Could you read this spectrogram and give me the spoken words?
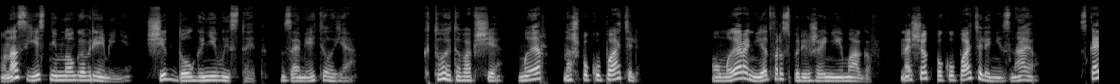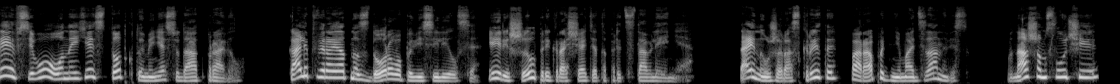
У нас есть немного времени. Щит долго не выстоит, заметил я. Кто это вообще? Мэр? Наш покупатель? У мэра нет в распоряжении магов. Насчет покупателя не знаю. Скорее всего, он и есть тот, кто меня сюда отправил. Калиб, вероятно, здорово повеселился и решил прекращать это представление. Тайны уже раскрыты, пора поднимать занавес. В нашем случае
